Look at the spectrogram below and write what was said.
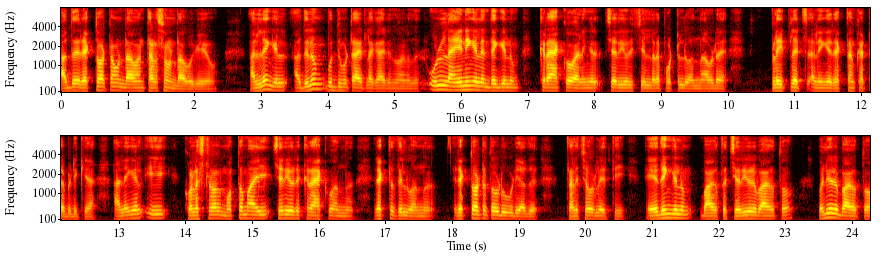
അത് രക്തോട്ടം ഉണ്ടാവാൻ തടസ്സം ഉണ്ടാവുകയോ അല്ലെങ്കിൽ അതിലും ബുദ്ധിമുട്ടായിട്ടുള്ള കാര്യം എന്ന് പറയുന്നത് ഉൾ ലൈനിങ്ങിൽ എന്തെങ്കിലും ക്രാക്കോ അല്ലെങ്കിൽ ചെറിയൊരു ചില്ലറ പൊട്ടൽ വന്ന് അവിടെ പ്ലേറ്റ്ലെറ്റ്സ് അല്ലെങ്കിൽ രക്തം കട്ട പിടിക്കുക അല്ലെങ്കിൽ ഈ കൊളസ്ട്രോൾ മൊത്തമായി ചെറിയൊരു ക്രാക്ക് വന്ന് രക്തത്തിൽ വന്ന് രക്തോട്ടത്തോടു കൂടി അത് തലച്ചോറിലെത്തി. ഏതെങ്കിലും ഭാഗത്തോ ചെറിയൊരു ഭാഗത്തോ വലിയൊരു ഭാഗത്തോ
